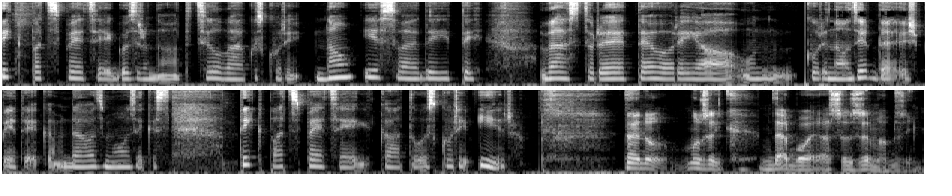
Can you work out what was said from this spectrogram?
tikpat spēcīgi uzrunāt cilvēkus, kuri nav iesvaidīti vēsturē, teorijā un kuri nav dzirdējuši pietiekami daudz mūzikas, tikpat spēcīgi kā tos, kuri ir? Nē, nu, muzika darbojās uz zemapziņu.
